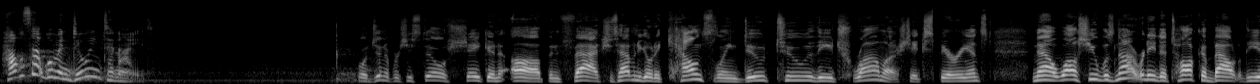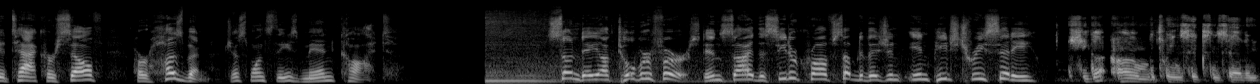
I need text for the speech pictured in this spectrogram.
how's that woman doing tonight? Well, Jennifer, she's still shaken up. In fact, she's having to go to counseling due to the trauma she experienced. Now, while she was not ready to talk about the attack herself, her husband just wants these men caught. Sunday, October 1st, inside the Cedarcroft subdivision in Peachtree City. She got home between 6 and 7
